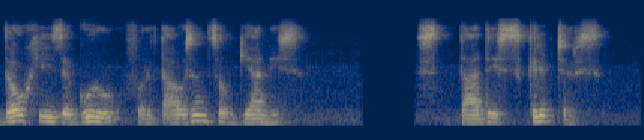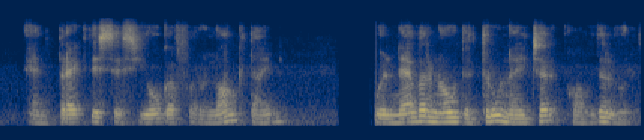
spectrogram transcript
though he is a guru for thousands of gyanis, studies scriptures, and practices yoga for a long time, will never know the true nature of the Lord.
